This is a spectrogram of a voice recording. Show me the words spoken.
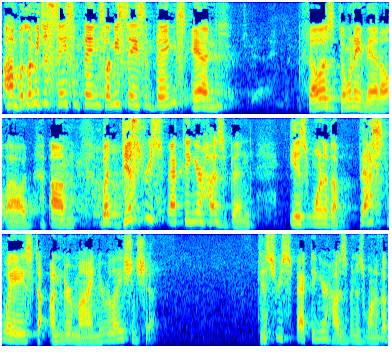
um, but let me just say some things. Let me say some things, and fellas, don't amen out loud. Um, but disrespecting your husband is one of the best ways to undermine your relationship disrespecting your husband is one of the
